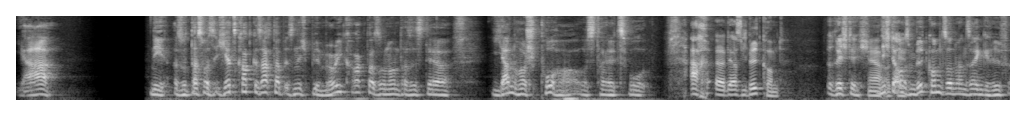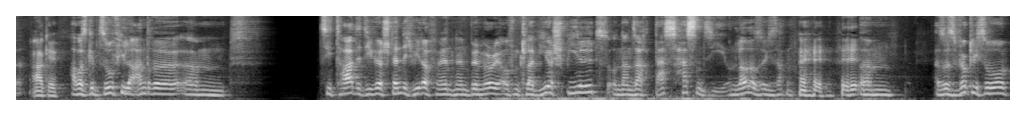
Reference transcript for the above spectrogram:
Ja. Nee, also das, was ich jetzt gerade gesagt habe, ist nicht Bill Murray-Charakter, sondern das ist der Jan Poha aus Teil 2. Ach, äh, der aus dem Bild kommt. Richtig. Ja, nicht der okay. aus dem Bild kommt, sondern sein Gehilfe. Ah, okay. Aber es gibt so viele andere ähm, Zitate, die wir ständig wiederverwenden, wenn Bill Murray auf dem Klavier spielt und dann sagt, das hassen sie und lauter solche Sachen. ähm, also es ist wirklich so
